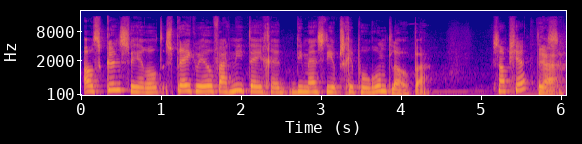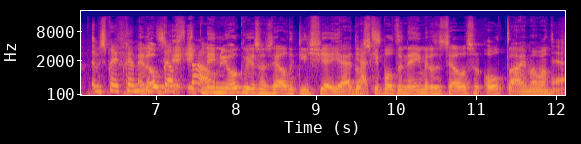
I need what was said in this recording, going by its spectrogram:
als kunstwereld spreken we heel vaak niet tegen die mensen die op Schiphol rondlopen. Snap je? Dus Ja. we spreken En niet ook, dezelfde ik taal. neem nu ook weer zo'nzelfde cliché. Hè? Door Ja, Schiphol te nemen, dat is hetzelfde als een oldtimer. Want Ja.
